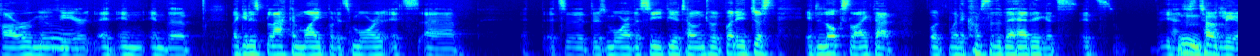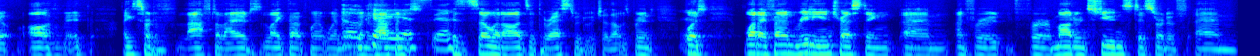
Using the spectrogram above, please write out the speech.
horror movie or in, in in the like it is black and white but it's more it's uh it's a, there's more of a sepia tone to it, but it just it looks like that. But when it comes to the beheading, it's it's yeah, Hmm. just totally off. It, I sort of laughed aloud like that when when it, when it Okay, happened yes, yeah. it's so at odds with the rest of it, which I thought was brilliant. But what I found really interesting, um, and for for modern students to sort of um,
